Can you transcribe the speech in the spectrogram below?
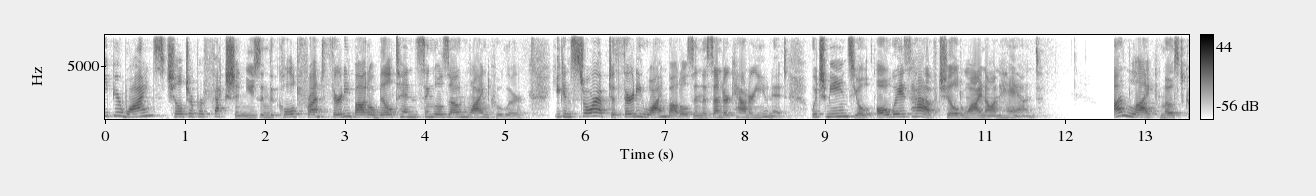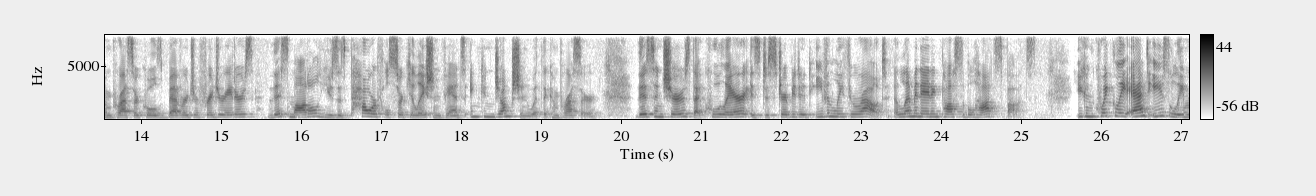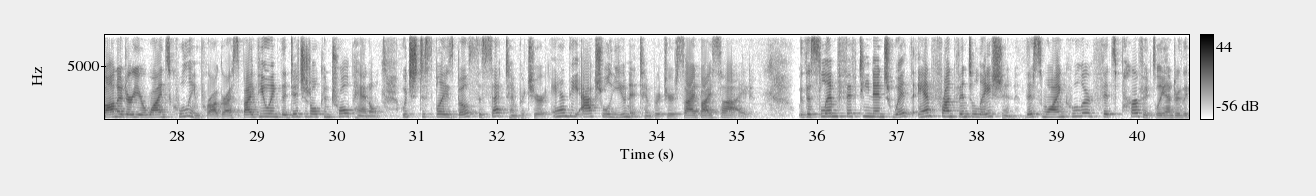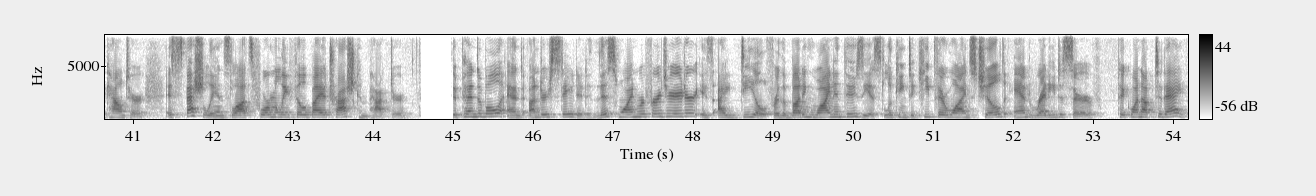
Keep your wines chilled to perfection using the Koldfront 30 bottle built in single zone wine cooler. You can store up to 30 wine bottles in this under counter unit, which means you'll always have chilled wine on hand. Unlike most compressor cooled beverage refrigerators, this model uses powerful circulation fans in conjunction with the compressor. This ensures that cool air is distributed evenly throughout, eliminating possible hot spots. You can quickly and easily monitor your wine's cooling progress by viewing the digital control panel, which displays both the set temperature and the actual unit temperature side by side. With a slim 15-inch width and front ventilation, this wine cooler fits perfectly under the counter, especially in slots formerly filled by a trash compactor. Dependable and understated, this wine refrigerator is ideal for the budding wine enthusiast looking to keep their wines chilled and ready to serve. Pick one up today.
